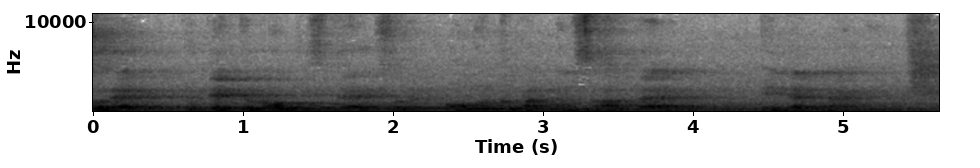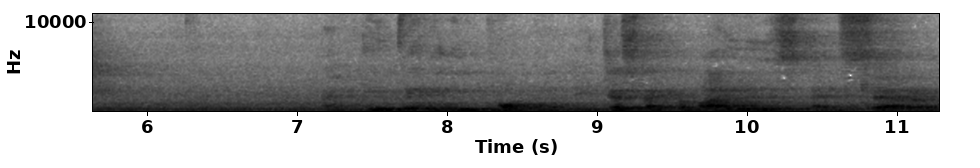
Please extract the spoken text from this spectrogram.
So that the Decalogue is there, so that all the commandments are there in that marriage. And very importantly, just like the Tobias and Sarah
